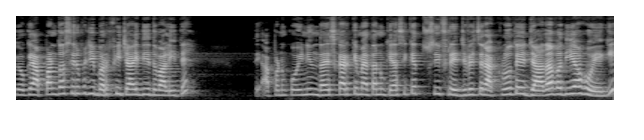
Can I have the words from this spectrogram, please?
ਕਿਉਂਕਿ ਆਪਾਂ ਨੂੰ ਤਾਂ ਸਿਰਫ ਜੀ ਬਰਫੀ ਚਾਹੀਦੀ ਹੈ ਦੀਵਾਲੀ ਤੇ। ਤੇ ਆਪਾਂ ਨੂੰ ਕੋਈ ਨਹੀਂ ਹੁੰਦਾ। ਇਸ ਕਰਕੇ ਮੈਂ ਤੁਹਾਨੂੰ ਕਿਹਾ ਸੀ ਕਿ ਤੁਸੀਂ ਫ੍ਰਿਜ ਵਿੱਚ ਰੱਖ ਲਓ ਤੇ ਜ਼ਿਆਦਾ ਵਧੀਆ ਹੋਏਗੀ।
